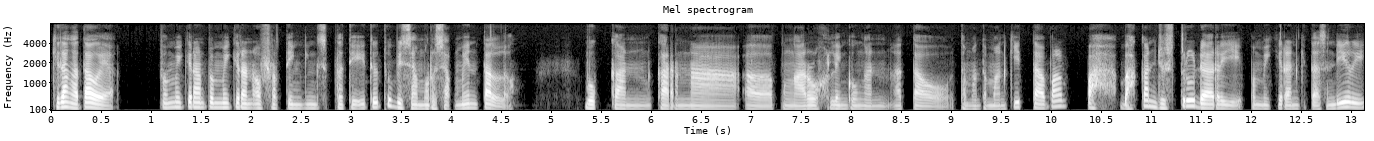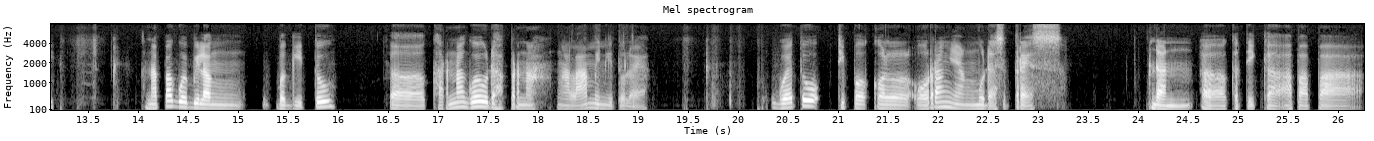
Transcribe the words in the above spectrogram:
Kita nggak tahu ya. Pemikiran-pemikiran overthinking seperti itu tuh bisa merusak mental loh. Bukan karena eh, pengaruh lingkungan atau teman-teman kita, bah- bah- bahkan justru dari pemikiran kita sendiri. Kenapa gue bilang begitu? Eh, karena gue udah pernah ngalamin gitu loh ya. Gue tuh tipe kalau orang yang mudah stres. Dan eh, ketika apa-apa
